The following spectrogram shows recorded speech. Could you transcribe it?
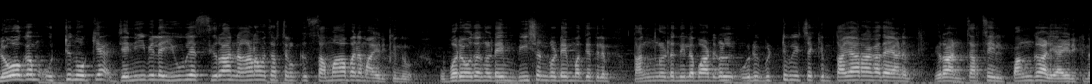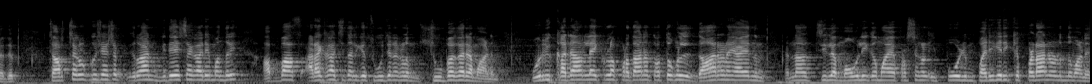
ലോകം ഉറ്റുനോക്കിയ ജനീവിലെ യു എസ് ഇറാൻ ആണവ ചർച്ചകൾക്ക് സമാപനമായിരിക്കുന്നു. ഉപരോധങ്ങളുടെയും ഭീഷണികളുടെയും മധ്യത്തിലും തങ്ങളുടെ നിലപാടുകളിൽ ഒരു വിട്ടുവീഴ്ചയ്ക്കും തയ്യാറാകാതെയാണ് ഇറാൻ ചർച്ചയിൽ പങ്കാളിയായിരിക്കുന്നത്. ചർച്ചകൾക്കു ശേഷം ഇറാൻ വിദേശകാര്യമന്ത്രി അബ്ബാസ് അരഗാച്ചി നൽകിയ സൂചനകളും ശുഭകരമാണ്. ഒരു കരാറിലേക്കുള്ള പ്രധാന തത്വങ്ങളിൽ ധാരണയായെന്നും എന്നാൽ ചില മൗലികമായ പ്രശ്നങ്ങൾ ഇപ്പോഴും പരിഹരിക്കപ്പെടാനുണ്ടെന്നുമാണ്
